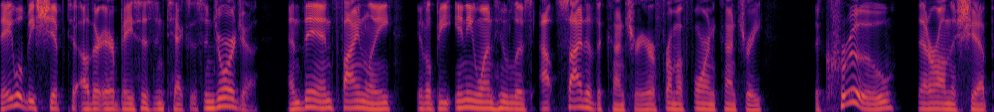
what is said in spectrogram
They will be shipped to other air bases in Texas and Georgia. And then finally, it'll be anyone who lives outside of the country or from a foreign country. The crew that are on the ship,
